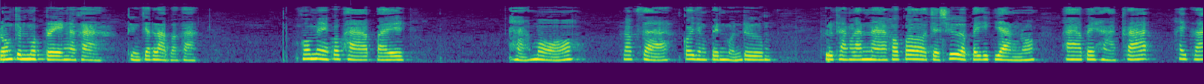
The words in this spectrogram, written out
ร้องจนหมดแรงอะค่ะ ถึงจะหลับอะค่ะ พ่อแม่ก็พาไปหาหมอ รักษาก็ยังเป็นเหมือนเดิม คือทางล้านนาเขาก็จะเชื่อไปอีกอย่างเนาะพาไปหาพระให้พระ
